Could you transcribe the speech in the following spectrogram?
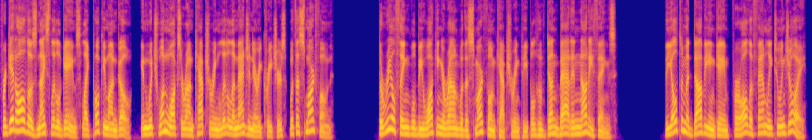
Forget all those nice little games like Pokemon Go, in which one walks around capturing little imaginary creatures with a smartphone. The real thing will be walking around with a smartphone capturing people who've done bad and naughty things the ultimate dobbing game for all the family to enjoy.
